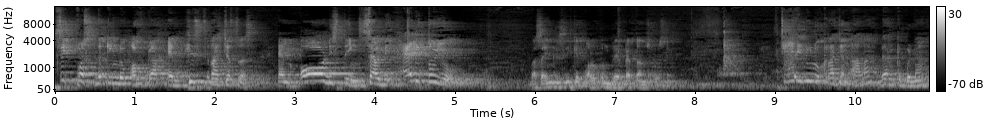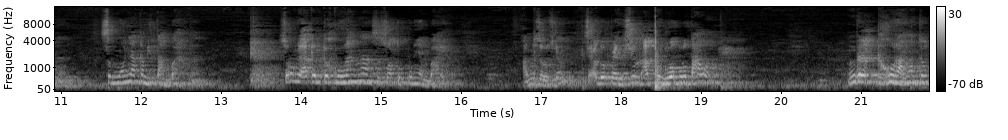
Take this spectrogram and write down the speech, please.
Seek first the kingdom of God and His righteousness, and all these things shall be added to you. Bahasa Inggris sedikit walaupun dan seterusnya. Cari dulu kerajaan Allah dan kebenaran. Semuanya akan ditambahkan. Soalnya nggak akan kekurangan sesuatu pun yang baik. Amin teruskan. Saya udah pensiun aku 20 tahun. Enggak kekurangan tuh.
